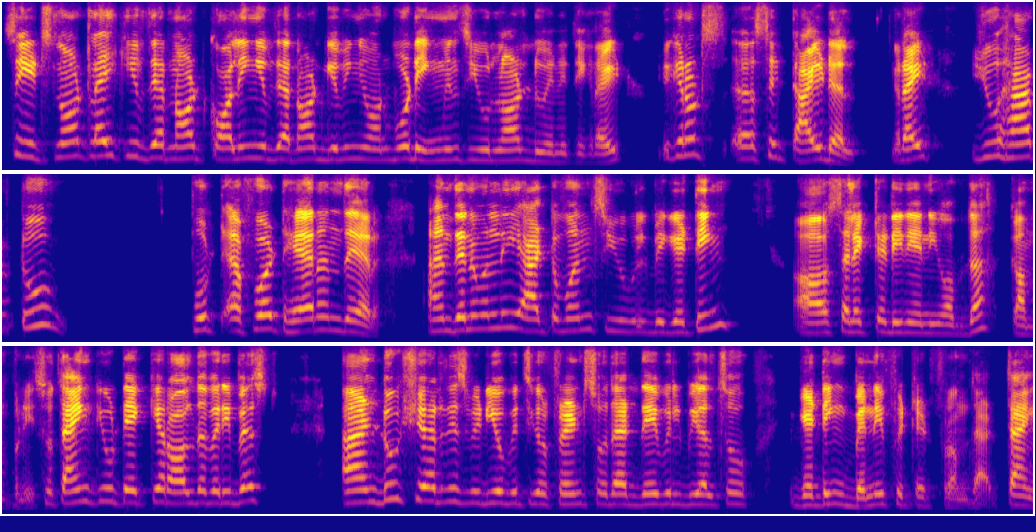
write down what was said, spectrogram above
See it's not like if they're not calling if they're not giving you onboarding means you will not do anything right you cannot uh, sit idle right? You have to put effort here and there and then only at once you will be getting uh, selected in any of the company so thank you. Take care. All the very best. And do share this video with your friends so that they will be also getting benefited from that. Thanks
